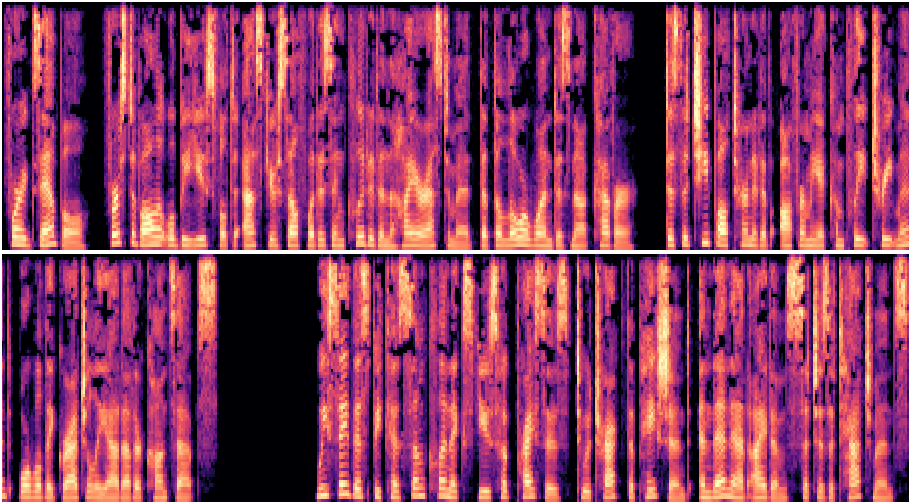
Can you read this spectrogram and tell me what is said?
For example, First of all it will be useful to ask yourself what is included in the higher estimate that the lower one does not cover. Does the cheap alternative offer me a complete treatment or will they gradually add other concepts? We say this because some clinics use hook prices to attract the patient and then add items such as attachments,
